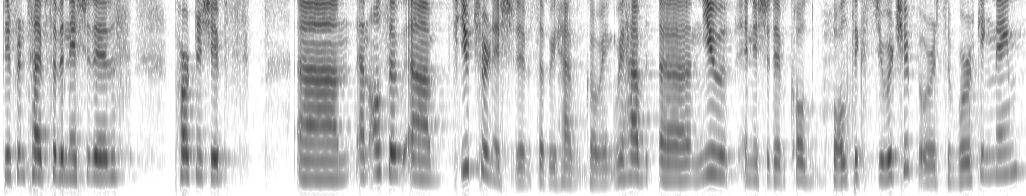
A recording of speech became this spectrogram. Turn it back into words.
different types of initiatives, partnerships, um, and also uh, future initiatives that we have going. We have a new initiative called Baltic Stewardship, or it's a working name,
